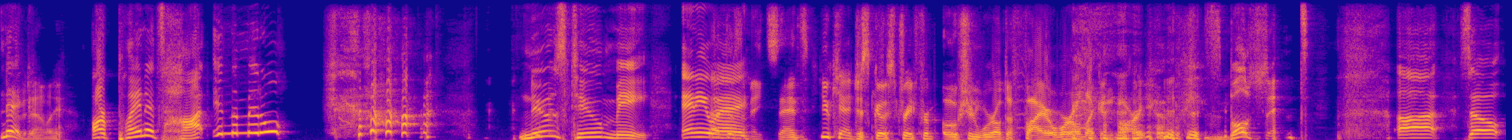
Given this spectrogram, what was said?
Nick, Evidently. are planets hot in the middle? News to me. That Anyway, doesn't make sense. You can't just go straight from Ocean World to Fire World like in Mario. it's bullshit. Uh, so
